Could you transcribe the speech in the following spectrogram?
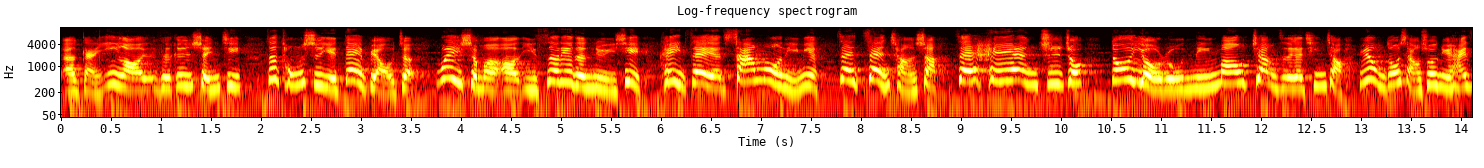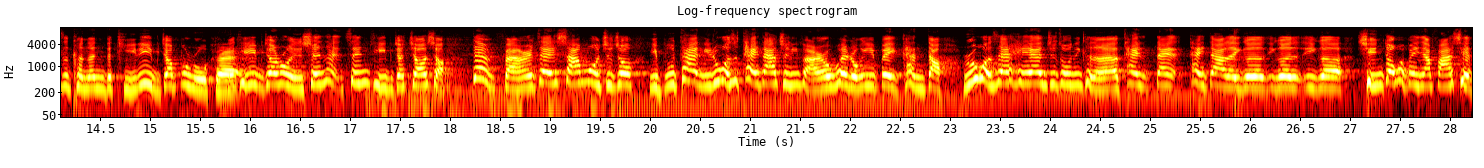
呃感应哦，跟神经，这同时也代表着为什么呃以色列的女性可以在沙漠里面，在战场上，在黑暗之中。都有如狞猫这样子的一个轻巧，因为我们都想说，女孩子可能你的体力比较不如，你的体力比较弱，你的身态身体比较娇小，但反而在沙漠之中，你不太，你如果是太大只，你反而会容易被看到；如果在黑暗之中，你可能太太太大的一个一个一个行动会被人家发现。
